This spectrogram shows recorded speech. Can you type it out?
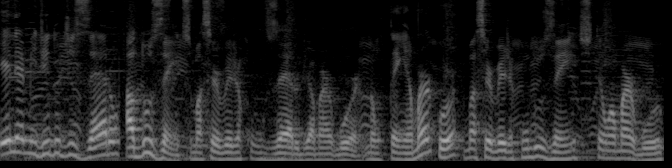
Ele é medido de 0 a 200. Uma cerveja com 0 de amargor não tem amargor. Uma cerveja com 200 tem um amargor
